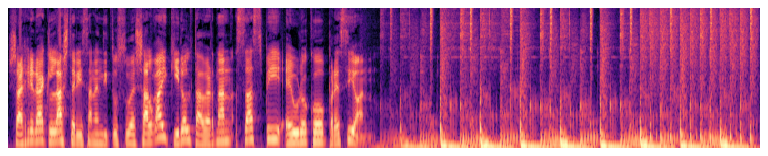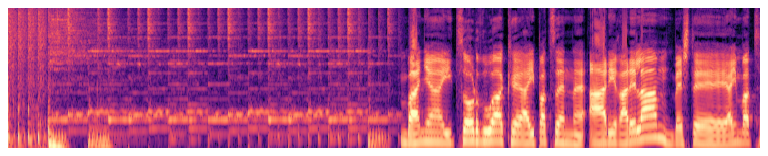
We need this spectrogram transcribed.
sarrerak laster izanen dituzue salgai kirolta tabernan zazpi euroko prezioan. Baina itzorduak aipatzen ari garela, beste hainbat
